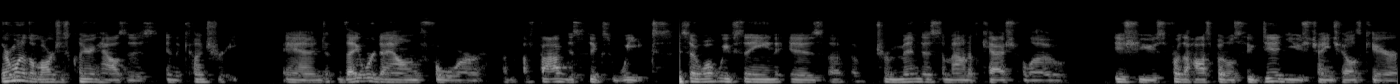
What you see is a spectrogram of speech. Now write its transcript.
They're one of the largest clearinghouses in the country and they were down for a, a five to six weeks. So what we've seen is a, a tremendous amount of cash flow issues for the hospitals who did use Change Healthcare.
